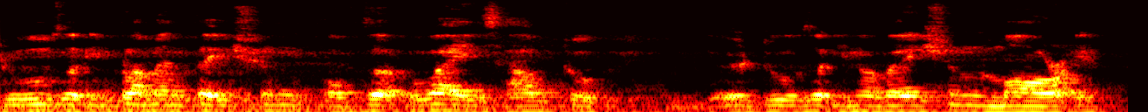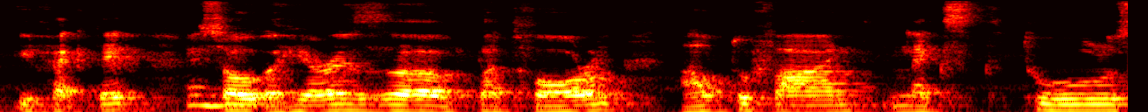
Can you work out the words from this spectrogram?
do the implementation of the ways how to do the innovation more e effective. Mm -hmm. So here is a platform how to find next tools,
